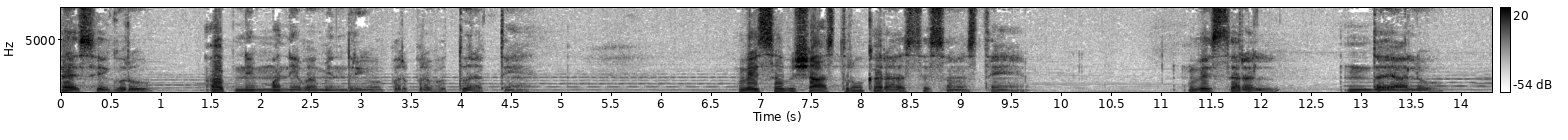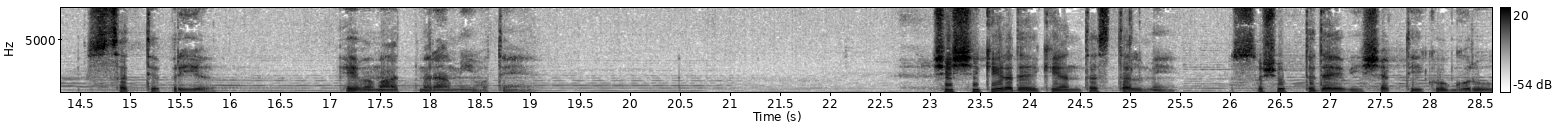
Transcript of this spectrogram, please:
ऐसे गुरु अपने मन एवं इंद्रियों पर प्रभुत्व रखते हैं। वे सब शास्त्रों का रहस्य समझते हैं। वे सरल, दयालु सत्य प्रिय एवं आत्मरामी होते हैं। शिष्य के हृदय के अंतस्थल में सुषुप्त दैवी शक्ति को गुरु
